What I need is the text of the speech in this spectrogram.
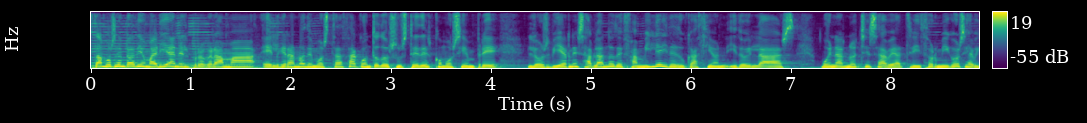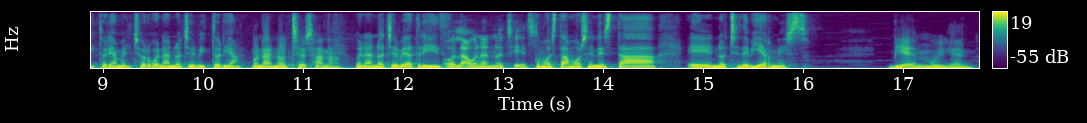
Estamos en Radio María en el programa El grano de mostaza con todos ustedes, como siempre, los viernes hablando de familia y de educación. Y doy las buenas noches a Beatriz Hormigos y a Victoria Melchor. Buenas noches, Victoria. Buenas noches, Ana. Buenas noches, Beatriz. Hola, buenas noches. ¿Cómo estamos en esta eh, noche de viernes? Bien, muy bien.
